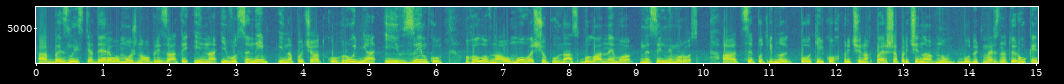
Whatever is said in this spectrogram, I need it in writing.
А без листя дерева можна обрізати і на і восени, і на початку грудня, і взимку. Головна умова, щоб у нас була не, мо- не сильний мороз. А це потрібно по кількох причинах. Перша причина ну будуть мерзнути руки.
